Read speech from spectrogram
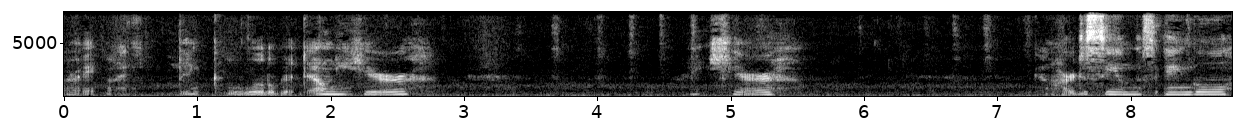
Alright, I think a little bit down here, right here. Kind of hard to see on this angle.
